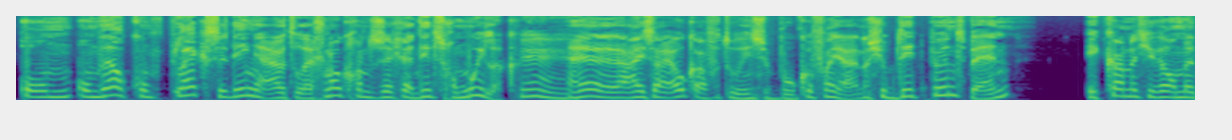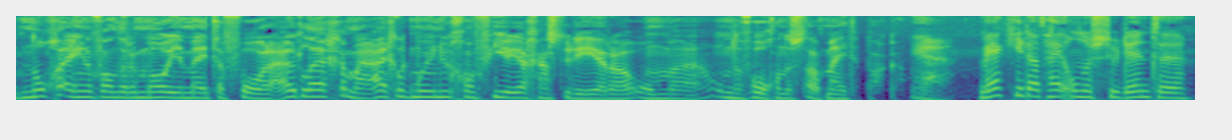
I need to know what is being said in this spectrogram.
om, om wel complexe dingen uit te leggen. En ook gewoon te zeggen, dit is gewoon moeilijk. Mm. He, hij zei ook af en toe in zijn boeken... van ja, en als je op dit punt bent... ik kan het je wel met nog een of andere mooie metafoor uitleggen... maar eigenlijk moet je nu gewoon vier jaar gaan studeren... om, uh, om de volgende stap mee te pakken. Ja. Merk je dat hij onder studenten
